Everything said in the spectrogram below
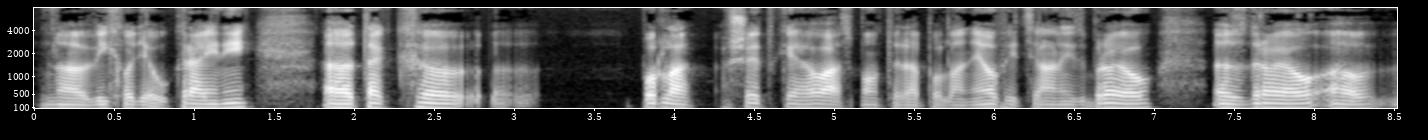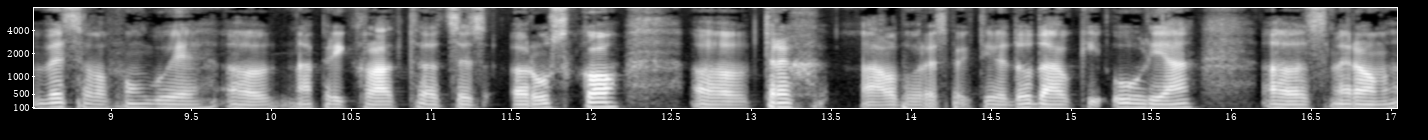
na východe Ukrajiny, tak podľa všetkého, aspoň teda podľa neoficiálnych e, zdrojov, e, veselo funguje e, napríklad cez Rusko trh alebo respektíve dodávky uhlia e, smerom e,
